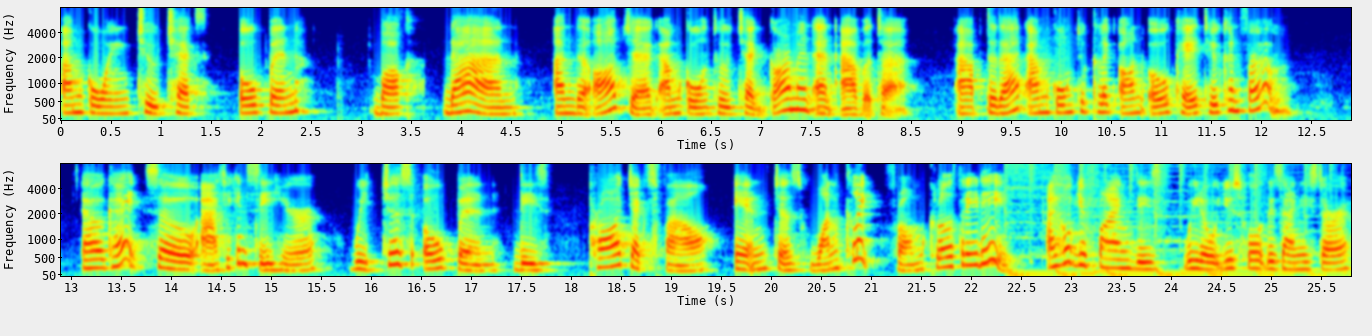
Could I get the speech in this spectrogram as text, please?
I'm going to check open box then under object, I'm going to check garment and avatar. After that, I'm going to click on OK to confirm. Okay, so as you can see here, we just opened this projects file in just one click from Clo 3D. I hope you find this video useful Designista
